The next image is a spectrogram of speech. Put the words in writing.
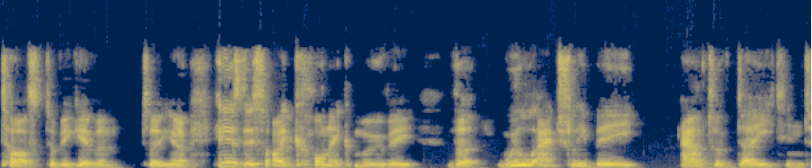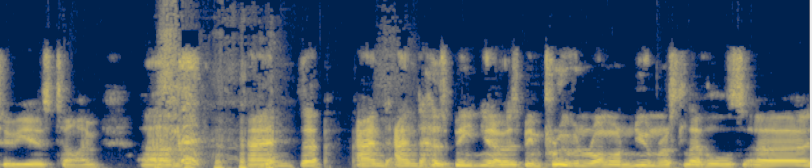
task to be given. To you know, here's this iconic movie that will actually be out of date in two years' time, um, and uh, and and has been you know has been proven wrong on numerous levels. Uh,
